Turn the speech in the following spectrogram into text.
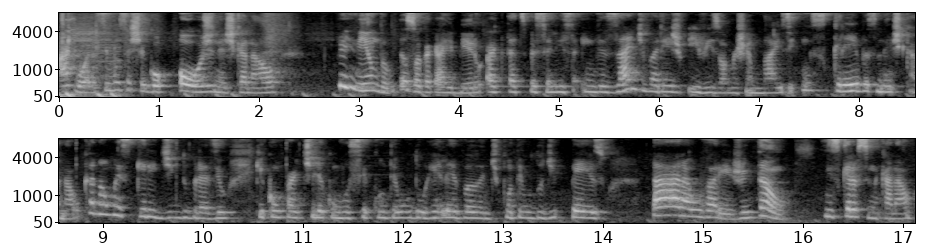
Agora, se você chegou hoje neste canal, Bem-vindo! Eu sou Cacá Ribeiro, arquiteta especialista em design de varejo e visual merchandising. Inscreva-se neste canal, o canal mais queridinho do Brasil que compartilha com você conteúdo relevante, conteúdo de peso para o varejo. Então, inscreva-se no canal,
